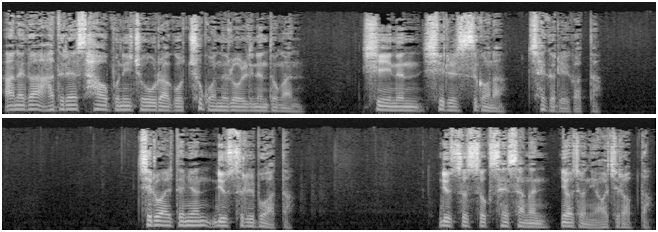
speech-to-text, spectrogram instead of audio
아내가 아들의 사업운이 좋으라고 축원을 올리는 동안 시인은 시를 쓰거나 책을 읽었다. 지루할 때면 뉴스를 보았다. 뉴스 속 세상은 여전히 어지럽다.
